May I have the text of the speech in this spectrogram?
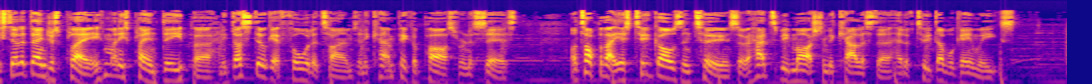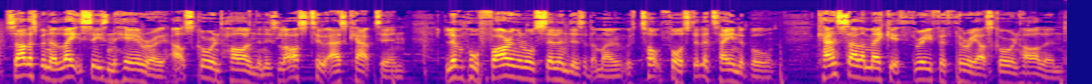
He's still a dangerous player, even when he's playing deeper, and he does still get forward at times, and he can pick a pass for an assist. On top of that, he has two goals and two, so it had to be March and Mac Allister ahead of two double game weeks. Salah's been a late season hero, outscoring Haaland in his last two as captain. Liverpool firing on all cylinders at the moment, with top four still attainable. Can Salah make it three for three, outscoring Haaland?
